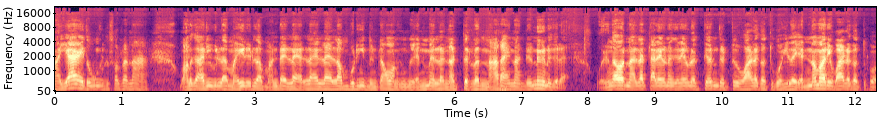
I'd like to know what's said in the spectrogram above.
நான் ஏன் இது உங்களுக்கு சொல்கிறேன்னா உனக்கு அறிவில்லை மயிர் இல்லை மண்டை இல்லை எல்லாம் இல்லை எல்லாம் முடிங்கி தின்ட்டான் உனக்கு எதுவுமே இல்லை. நடுத்தரில் நாராயணா நின்றுனுக்கிற ஒழுங்காக ஒரு நல்ல தலைவனை இறைவனை தேர்ந்தெடுத்து வாழ கற்றுக்கோ இல்லை என்ன மாதிரி வாழ கற்றுக்கோ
